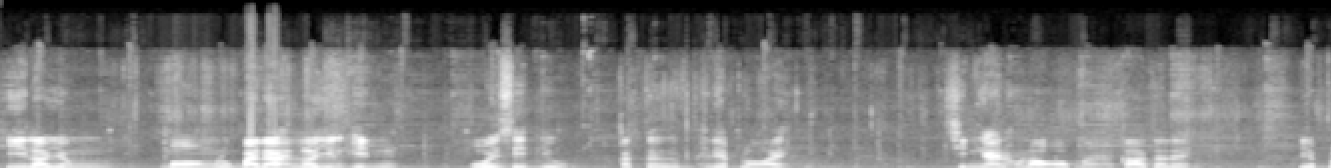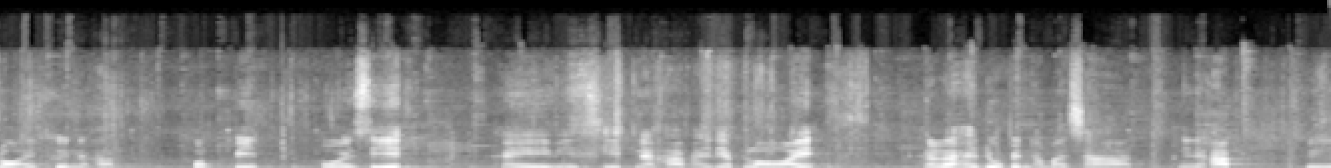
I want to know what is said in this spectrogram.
ที่เรายังมองลงไปแล้วเรายังเห็นโอเอซิสอยู่ก็เติมให้เรียบร้อย ชิ้นงานของเราออกมาก็จะได้เรียบร้อยขึ้นนะครับ ปกปิดโอซิสให้มิดชิดนะครับให้เรียบร้อย แล้วให้ดูเป็นธรรมชาตินี่นะครับ คือ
